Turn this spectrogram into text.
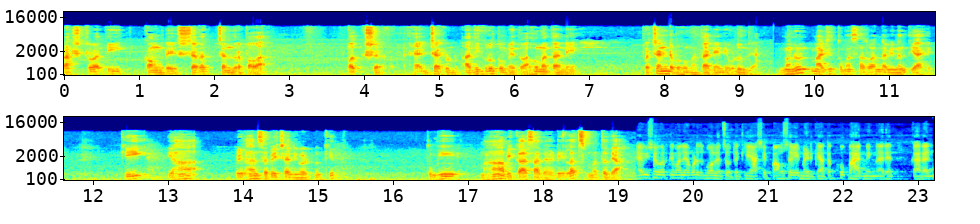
राष्ट्रवादी काँग्रेस शरदचंद्र पवार पक्ष यांच्याकडून अधिकृत उमेदवार बहुमताने प्रचंड बहुमताने निवडून द्या. म्हणून माझी तुम्हा सर्वांना विनंती आहे की ह्या विधानसभेच्या निवडणुकीत तुम्ही महाविकास आघाडीलाच मत द्या. मला एवढंच बोलायचं होतं की असे पावसाळी बेडके आता खूप बाहेर निघणार आहेत कारण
